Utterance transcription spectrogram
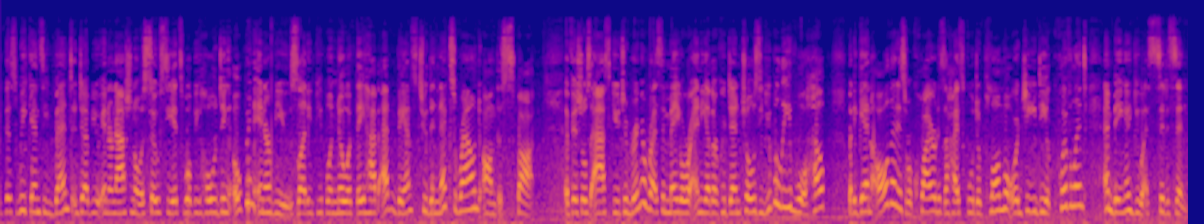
At this weekend's event, W International Associates will be holding open interviews, letting people know if they have advanced to the next round on the spot. Officials ask you to bring a resume or any other credentials you believe will help, but again, all that is required is a high school diploma or GED equivalent and being a U.S. citizen.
